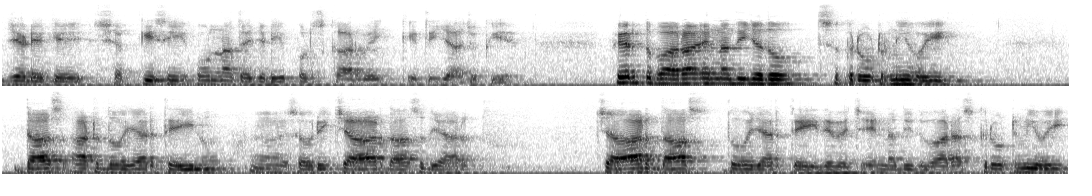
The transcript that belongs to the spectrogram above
ਜਿਹੜੇ ਕਿ ਸ਼ੱਕੀ ਸੀ, ਉਹਨਾਂ ਤੇ ਜਿਹੜੀ ਪੁਲਿਸ ਕਾਰਵਾਈ ਕੀਤੀ ਜਾ ਚੁੱਕੀ ਹੈ। ਫਿਰ ਦੁਬਾਰਾ ਇਹਨਾਂ ਦੀ ਜਦੋਂ ਸਕਰੂਟਨੀ ਹੋਈ 10 8 2023 ਨੂੰ ਸੌਰੀ 4 10 2000 4 10 2023 ਦੇ ਵਿੱਚ ਇਹਨਾਂ ਦੀ ਦੁਬਾਰਾ ਸਕਰੂਟਨੀ ਹੋਈ।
